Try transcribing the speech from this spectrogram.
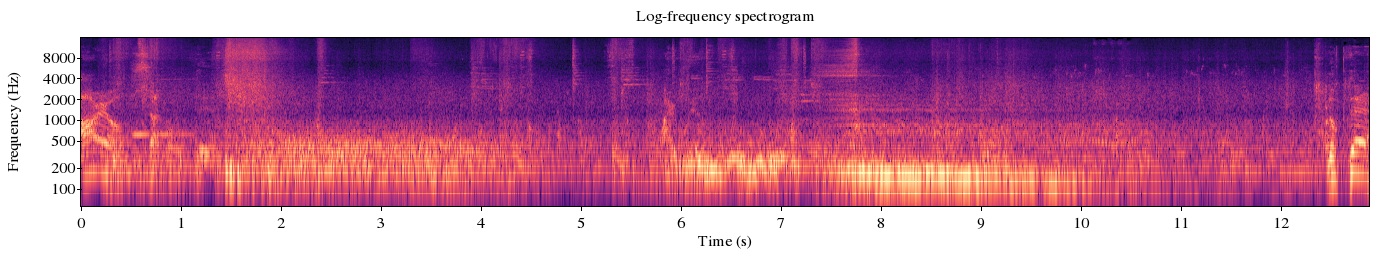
I'll settle this. I will. Look there.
